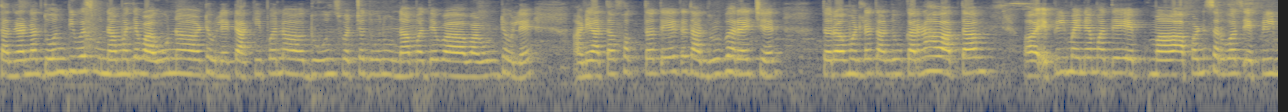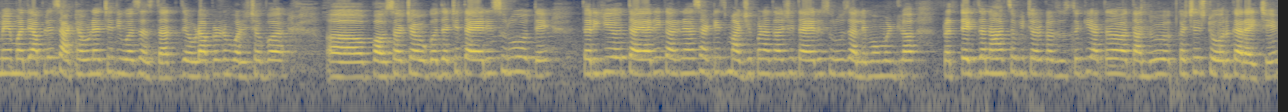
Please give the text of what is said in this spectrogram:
तांदळांना दोन दिवस उन्हामध्ये वाळवून ठेवले. टाकी पण धुवून स्वच्छ धुवून उन्हामध्ये वा वाळवून ठेवले. आणि आता फक्त ते ते तांदूळ भरायचे आहेत. तर म्हटलं तांदूळ कारण हा आता एप्रिल महिन्यामध्ये एप आपण सर्वच एप्रिल मेमध्ये आपले साठवण्याचे दिवस असतात. जेवढं आपण वर्षभर पावसाच्या अगोदरची तयारी सुरू होते तर ही तयारी करण्यासाठीच माझी पण आता अशी तयारी सुरू झाली. मग म्हटलं प्रत्येकजण हाच विचार करत असतो की आता तांदूळ कसे स्टोअर करायचे?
